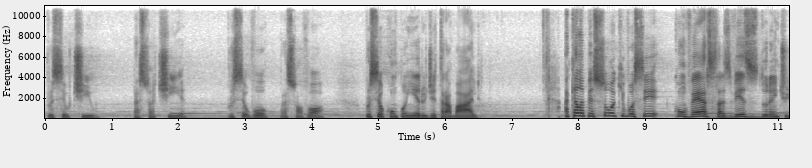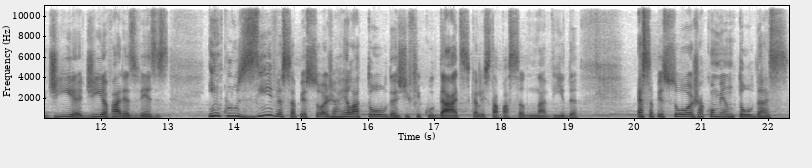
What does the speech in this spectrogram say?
para o seu tio, para sua tia, para o seu avô, para sua avó, para o seu companheiro de trabalho? Aquela pessoa que você conversa às vezes durante o dia, dia, várias vezes, Inclusive, essa pessoa já relatou das dificuldades que ela está passando na vida. Essa pessoa já comentou das,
